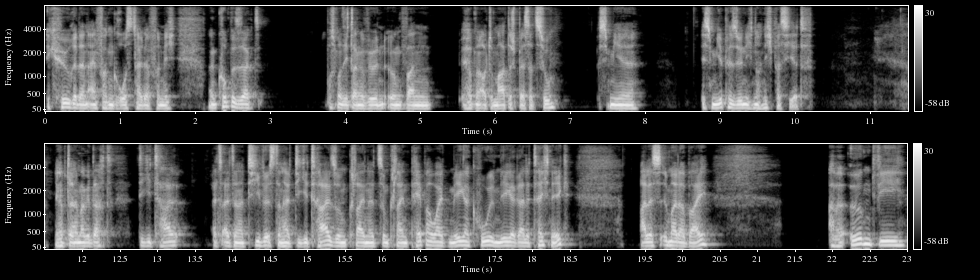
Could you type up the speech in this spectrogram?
Ich höre dann einfach einen Großteil davon nicht. Mein Kumpel sagt, muss man sich dran gewöhnen, irgendwann hört man automatisch besser zu. Ist mir, ist mir persönlich noch nicht passiert. Ich habe dann immer gedacht, digital als Alternative ist dann halt digital so ein kleine, so ein kleinen Paperwhite, mega cool, mega geile Technik. Alles immer dabei. Aber irgendwie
